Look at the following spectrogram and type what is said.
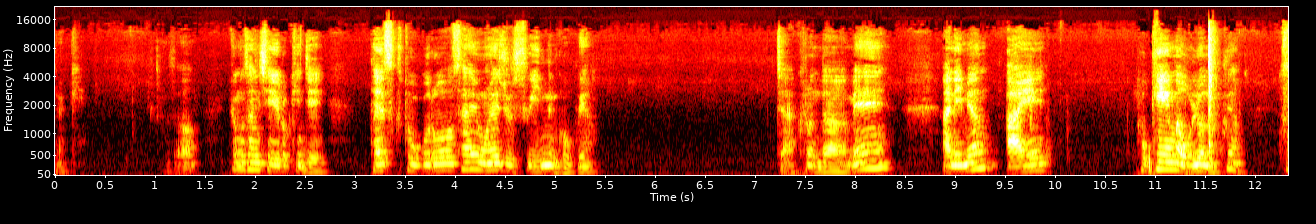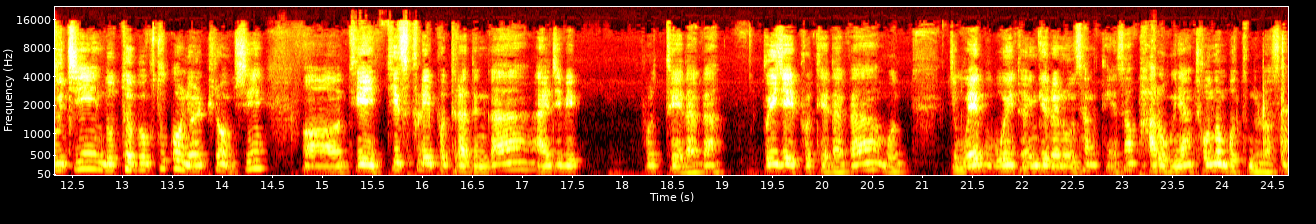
이렇게. 그래서 평상시에 이렇게 이제 데스크톱으로 사용을 해줄 수 있는 거고요. 자, 그런 다음에 아니면 아예 도킹에만 올려놓고요. 굳이 노트북 뚜껑을 열 필요 없이 어, 뒤에 디스플레이 포트라든가 RGB 포트에다가 VJ 포트에다가 뭐 외부 모니터 연결해 놓은 상태에서 바로 그냥 전원 버튼 눌러서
